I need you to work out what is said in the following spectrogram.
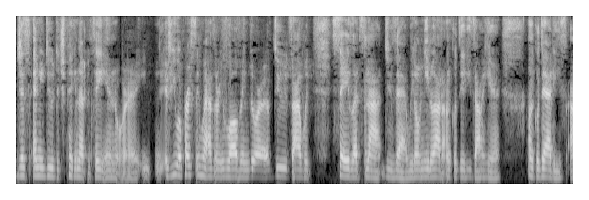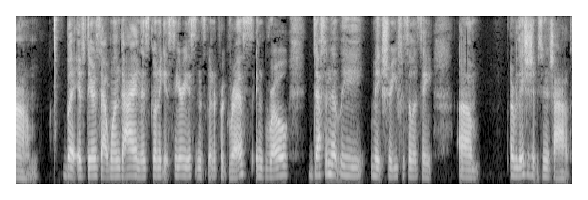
just any dude that you're picking up and dating, or if you a person who has a revolving door of dudes, I would say let's not do that. We don't need a lot of Uncle Diddies out here, Uncle Daddies. Um, but if there's that one guy and it's going to get serious and it's going to progress and grow, definitely make sure you facilitate um, a relationship between the child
